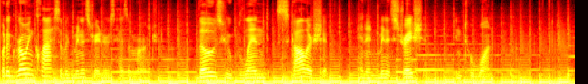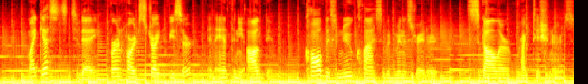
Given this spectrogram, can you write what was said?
But a growing class of administrators has emerged, those who blend scholarship and administration into one. My guests today, Bernhard Streitwieser and Anthony Ogden, call this new class of administrator scholar practitioners.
